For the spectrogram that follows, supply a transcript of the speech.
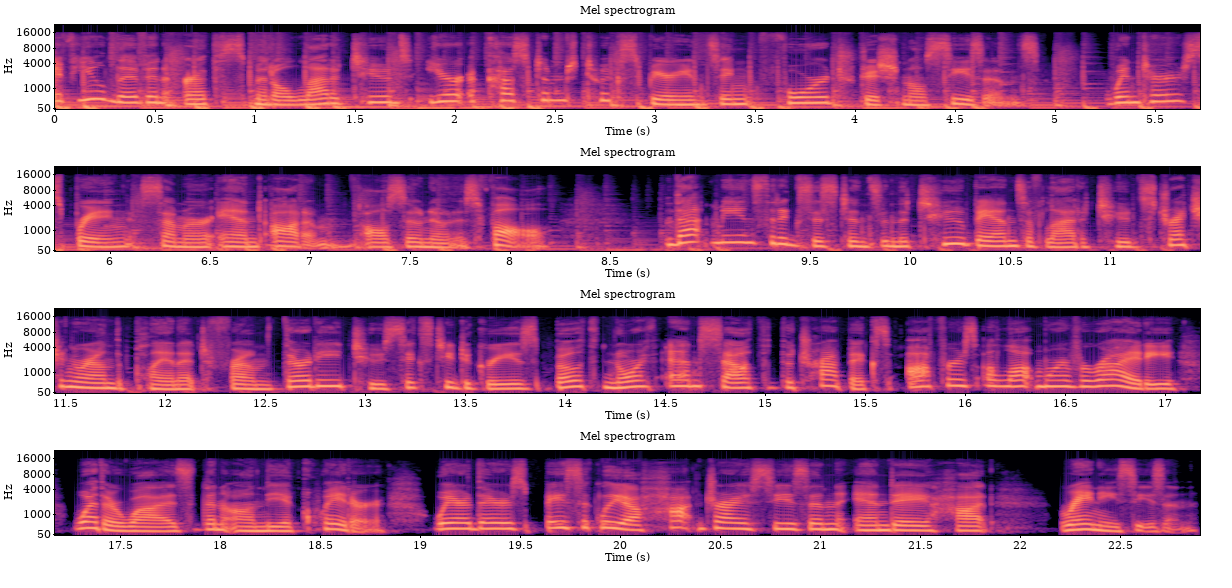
If you live in Earth's middle latitudes, you're accustomed to experiencing four traditional seasons winter, spring, summer, and autumn, also known as fall. That means that existence in the two bands of latitude stretching around the planet from 30 to 60 degrees, both north and south of the tropics, offers a lot more variety weather wise than on the equator, where there's basically a hot, dry season and a hot, rainy season.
